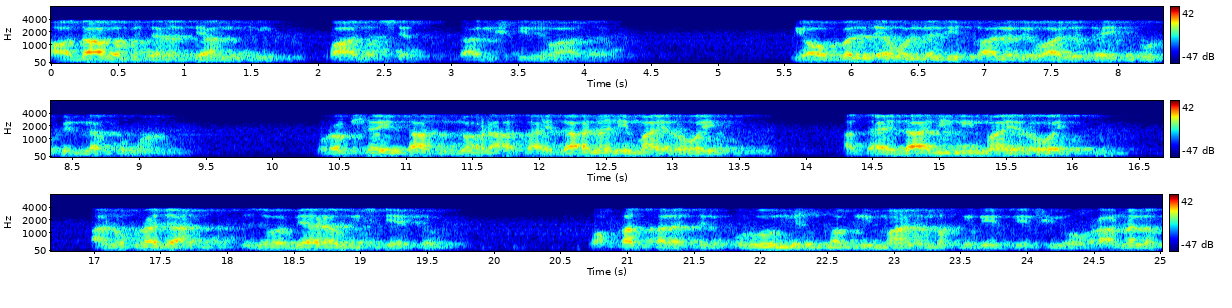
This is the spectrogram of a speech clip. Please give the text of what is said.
او دا به په جنتیانو کې قال صدق دا رښتینی وعده ده یو بل دی ولذي قال لوالديه اف لكما ورک شي تاسو جوړه اتا اذان ني ما روي اتا اذان ني ما روي ان خرج زو بیا راويستې شو وقد خلت القرون من قبل ما نمخ دې دې شي وغرانه لږ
